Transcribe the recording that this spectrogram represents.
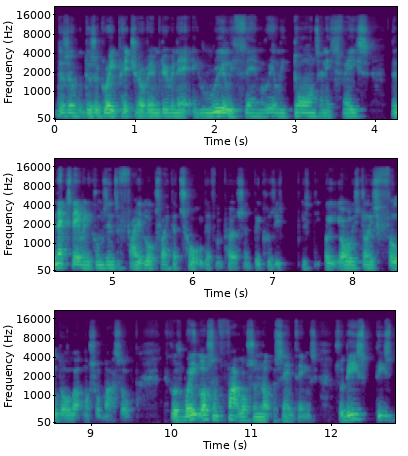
there's a there's a great picture of him doing it. He's really thin, really daunts in his face. The next day when he comes into fight, looks like a total different person because he's, he's all he's done is filled all that muscle mass up. Because weight loss and fat loss are not the same things. So these these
